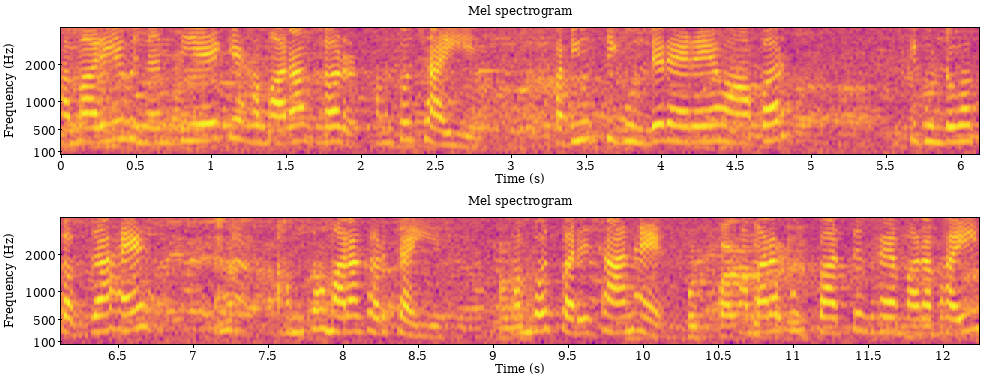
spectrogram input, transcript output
हमारी ये विनंती है कि हमारा घर हमको चाहिए। अभी उसकी गुंडे रह रहे हैं वहाँ पर। उसकी गुंडों का कब्जा है। हमको हमारा घर चाहिए। हम बहुत परेशान है। हमारा फुटपाथ पे है हमारा भाई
